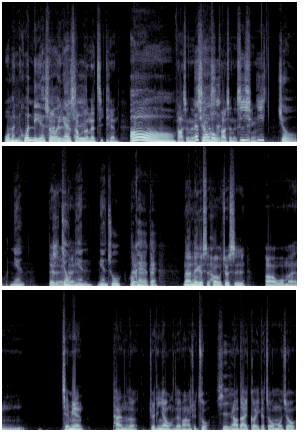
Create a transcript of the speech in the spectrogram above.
我们婚礼的时对 对，候应该是差不多那几天哦，发生的前后发生的事一情。一九年，对对一九。年年初，OK 对对。OK，那那个时候就是呃，我们前面谈了，决定要往这个方向去做，是，然后大概隔一个周末就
